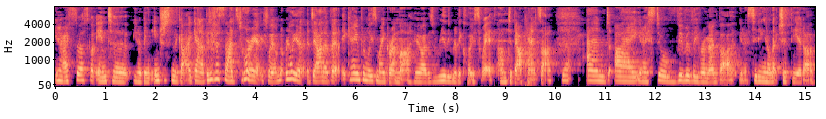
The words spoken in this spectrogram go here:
you know, I first got into, you know, being interested in the gut. Again, a bit of a sad story, actually. I'm not really a, a downer, but it came from losing my grandma, who I was really, really close with, um, to bowel cancer. Yeah. And I, you know, still vividly remember, you know, sitting in a lecture theatre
